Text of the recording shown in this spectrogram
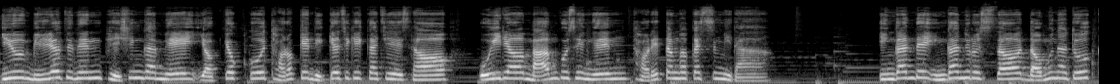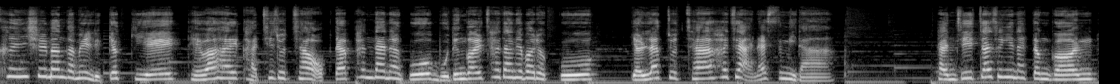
이후 밀려드는 배신감에 역겹고 더럽게 느껴지기까지 해서 오히려 마음고생은 덜했던 것 같습니다. 인간 대 인간으로서 너무나도 큰 실망감을 느꼈기에 대화할 가치조차 없다 판단하고 모든 걸 차단해버렸고 연락조차 하지 않았습니다. 단지 짜증이 났던 건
